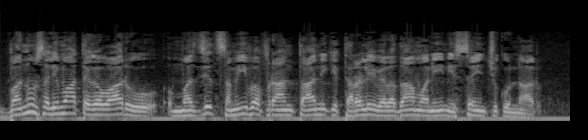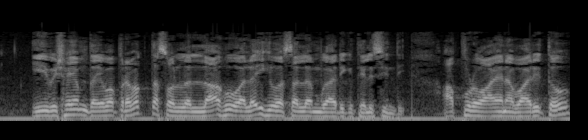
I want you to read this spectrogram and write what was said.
బను సలిమా తెగవారు మస్జిద్ సమీప ప్రాంతానికి తరలి వెళదామని నిశ్చయించుకున్నారు. ఈ విషయం దైవ ప్రవక్త సొల్లల్లాహు అలైహి వసల్లం గారికి తెలిసింది. అప్పుడు ఆయన వారితో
